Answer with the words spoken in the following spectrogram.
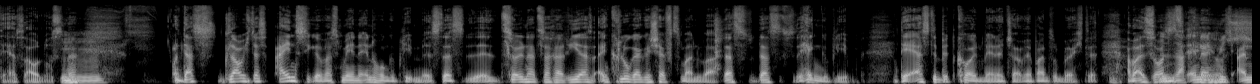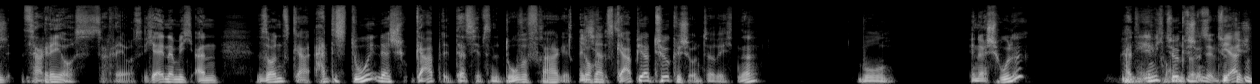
der Saulus, ne? Mhm. Und das, glaube ich, das Einzige, was mir in Erinnerung geblieben ist, dass äh, Zöllner Zacharias ein kluger Geschäftsmann war. Das, das ist hängen geblieben. Der erste Bitcoin-Manager, wenn man so möchte. Aber sonst Zachäus. erinnere ich mich an Zareus. Zareus. Ich erinnere mich an, sonst hattest du in der, Schule, gab, das ist jetzt eine doofe Frage. Doch, es gab ja Türkischunterricht, ne? Wo? In der Schule? Hat nee, ihr nicht Türkischunterricht? Wir, hatten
